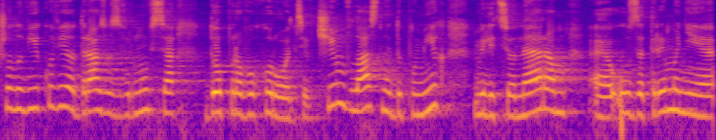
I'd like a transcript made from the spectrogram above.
чоловікові, одразу звернувся до правоохоронців, чим власне допоміг міліціонерам е, у затриманні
